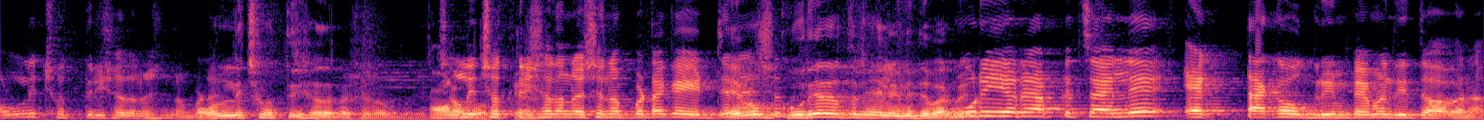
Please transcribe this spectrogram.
অনলি ছত্রিশ হাজার নশো নব্বই অনলি ছত্রিশ হাজার নশো নব্বই অনলি ছত্রিশ হাজার নশো নব্বই টাকা এইট এবং কুরিয়ারে তো চাইলে নিতে পারবেন। কুরিয়ারে আপনি চাইলে এক টাকা অগ্রিম পেমেন্ট দিতে হবে না।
